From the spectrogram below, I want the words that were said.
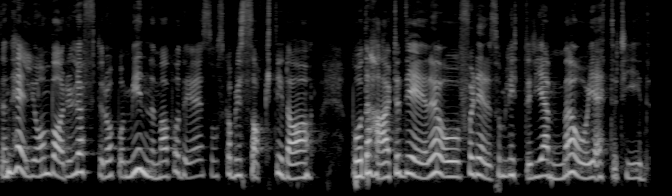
Den hellige ånd bare løfter opp og minner meg på det som skal bli sagt i dag. Både her til dere og for dere som lytter hjemme og i ettertid.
